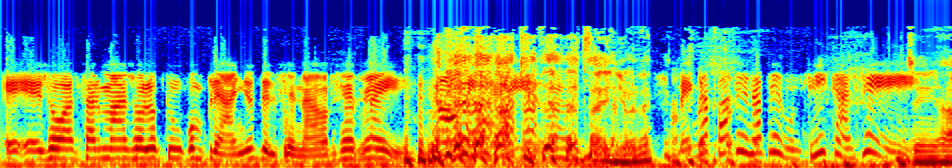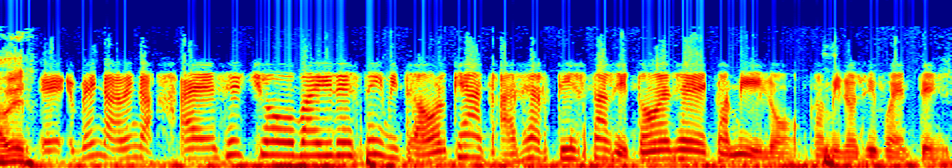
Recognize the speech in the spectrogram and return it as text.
eh, eso va a estar más solo que un cumpleaños del senador Serley. No, mi querido. Señora. Venga, papi, una preguntita, sí. Sí, a ver. Eh, venga, venga, a ese show va a ir este imitador que ha- hace artistas y todo ese Camilo, Camilo Cifuentes.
